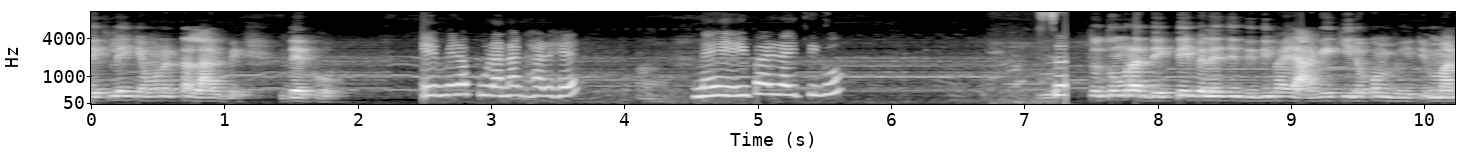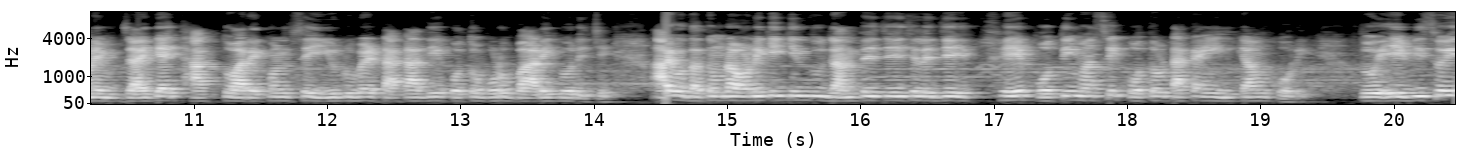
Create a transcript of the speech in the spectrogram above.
দেখলেই কেমন একটা লাগবে দেখো ये मेरा पुराना घर है मैं यहीं पर रहती हूँ তো তোমরা দেখতেই পেলে যে দিদি ভাই আগে কিরকম ভিডিও মানে জায়গায় থাকতো আর এখন সে ইউটিউবের টাকা দিয়ে কত বড় বাড়ি করেছে আর কথা তোমরা অনেকেই কিন্তু জানতে চেয়েছিলে যে সে প্রতি মাসে কত টাকা ইনকাম করে তো এই বিষয়ে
